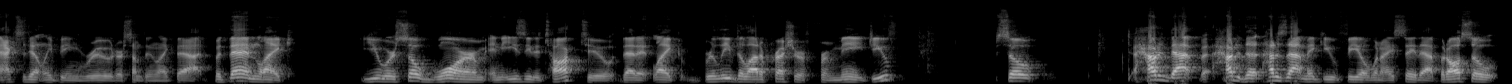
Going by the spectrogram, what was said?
accidentally being rude or something like that. But then like you were so warm and easy to talk to that it like relieved a lot of pressure from me. Do you so how did that how did that how does that make you feel when I say that? But also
